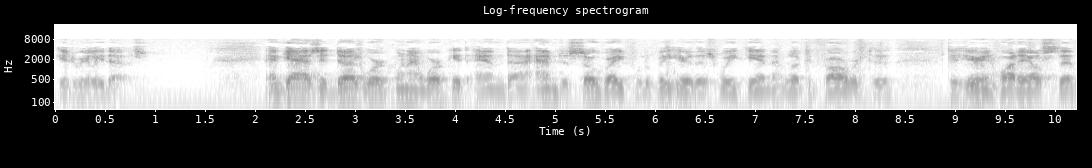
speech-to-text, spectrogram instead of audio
It really does. And guys, it does work when I work it, and uh, I'm just so grateful to be here this weekend. I'm looking forward to to hearing what else that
